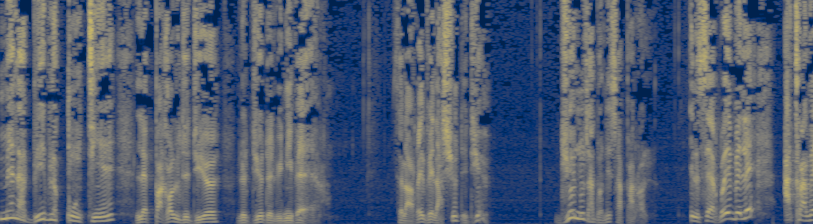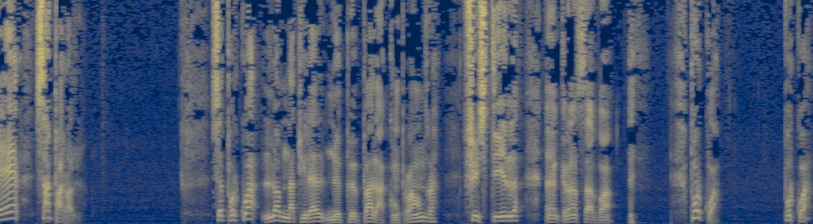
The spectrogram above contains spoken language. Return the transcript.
mais la Bible contient les paroles de Dieu, le Dieu de l'univers. C'est la révélation de Dieu. Dieu nous a donné sa parole. Il s'est révélé à travers sa parole. C'est pourquoi l'homme naturel ne peut pas la comprendre, fût-il un grand savant. pourquoi? Pourquoi?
